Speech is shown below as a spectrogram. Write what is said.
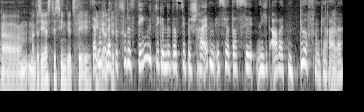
Ähm, das erste sind jetzt die. Sagen wir vielleicht dazu, das Demütigende, das Sie beschreiben, ist ja, dass Sie nicht arbeiten dürfen gerade. Ja.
